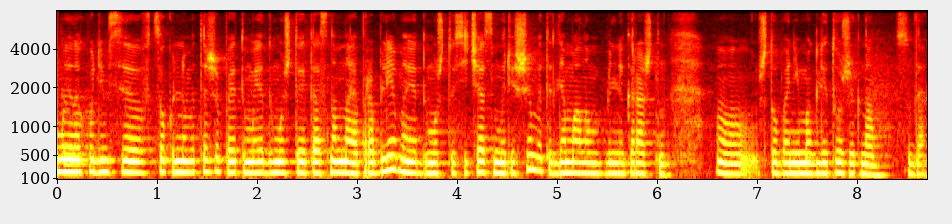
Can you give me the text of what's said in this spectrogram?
Мы находимся в цокольном этаже, поэтому я думаю, что это основная проблема. Я думаю, что сейчас мы решим это для маломобильных граждан, э, чтобы они могли тоже к нам сюда.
